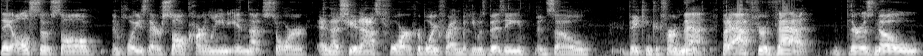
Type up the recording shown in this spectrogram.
they also saw employees there saw Carlene in that store and that she had asked for her boyfriend, but he was busy. And so they can confirm that. But after that, there is no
